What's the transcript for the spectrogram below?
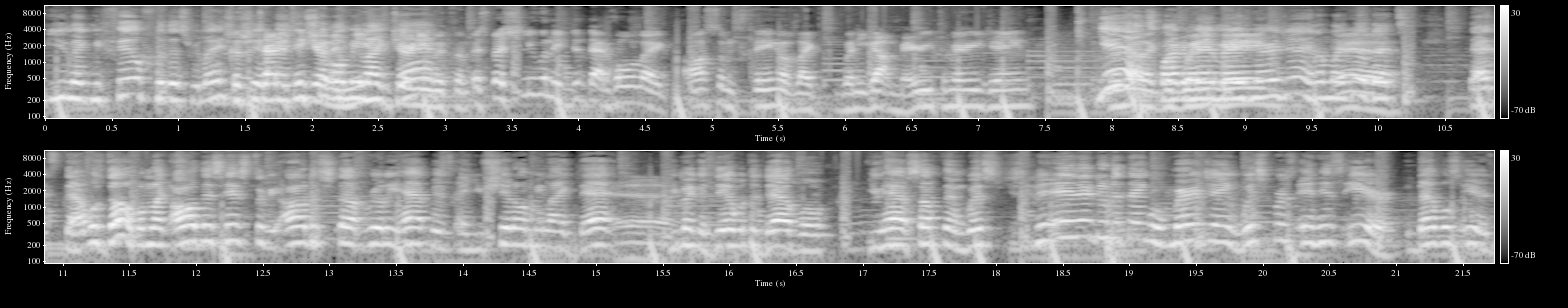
you make me feel for this Because relationship. they're trying to take you on a me like journey that. with them, especially when they did that whole like awesome thing of like when he got married to Mary Jane. Yeah, like, Spider Man married. Mary Jane. I'm like, Yeah. that's that's that was dope. I'm like, all this history, all this stuff really happens, and you shit on me like that. Yeah. You make a deal with the devil. You have something whis- and they do the thing where Mary Jane whispers in his ear, the devil's ear,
